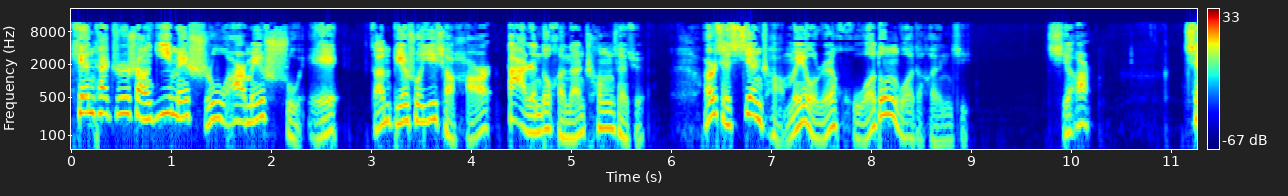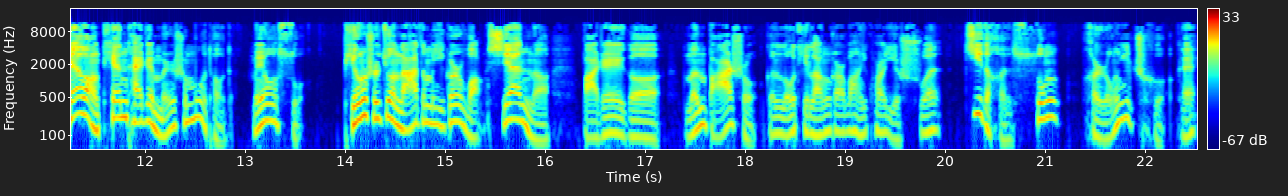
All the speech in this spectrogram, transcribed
天台之上，一没食物，二没水，咱别说一小孩大人都很难撑下去。而且现场没有人活动过的痕迹。其二，前往天台这门是木头的，没有锁，平时就拿这么一根网线呢，把这个门把手跟楼梯栏杆往一块一拴，系得很松，很容易扯开。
